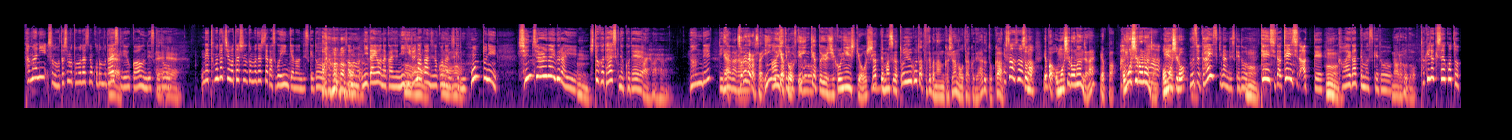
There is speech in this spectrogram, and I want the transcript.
たまにその私も友達の子供大好きでよく会うんですけど、えね、友達は私の友達だからすごい陰キャなんですけど その似たような感じニヒルな感じの子なんですけども本当に信じられないぐらいうん。人が大好きな子で、えはいはいはいなんで？って言いいながらやそれだからさ陰キャと陰キャという自己認識はおっしゃってますが、ということは例えば何かしらのオタクであるとかそうそうそう。のやっぱ面白なんじゃない？やっぱ面白なんじゃない？面白？もちろん大好きなんですけど、うん。天使だ天使だってうん。可愛がってますけど、なるほど。時々そういうこと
